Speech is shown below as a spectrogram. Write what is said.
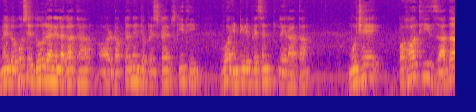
मैं लोगों से दूर रहने लगा था और डॉक्टर ने जो प्रिस्क्राइब्स की थी, वो एंटी डिप्रेसेंट ले रहा था। मुझे बहुत ही ज़्यादा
